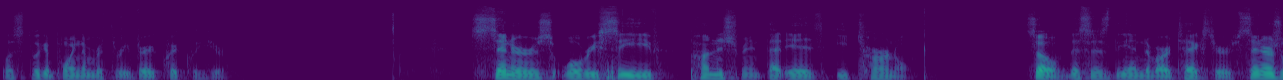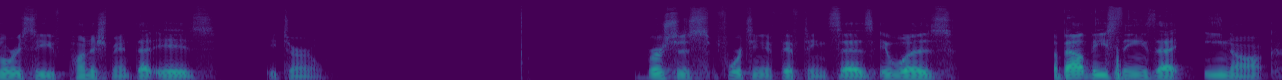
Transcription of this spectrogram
Let's look at point number three very quickly here. Sinners will receive punishment that is eternal. So, this is the end of our text here. Sinners will receive punishment that is eternal verses 14 and 15 says, It was about these things that Enoch,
